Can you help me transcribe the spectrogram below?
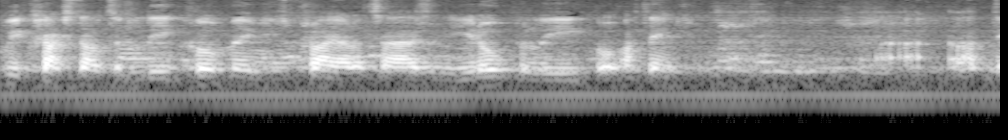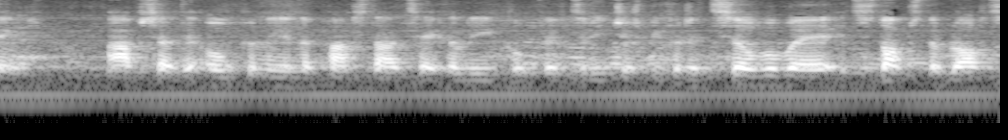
We crashed out of the League Cup, maybe it's prioritising the Europa League, but I think I, I think I've said it openly in the past, I'd take a League Cup victory just because it's silverware, it stops the rot,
